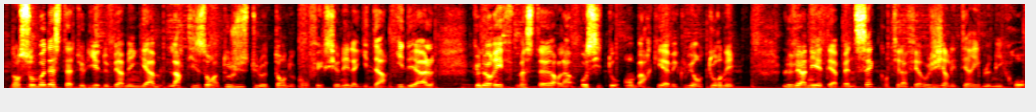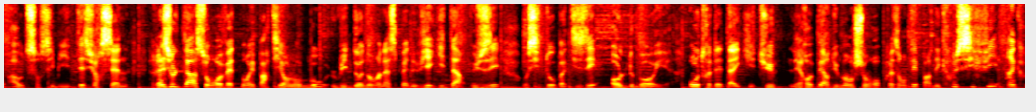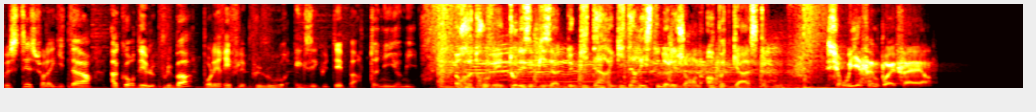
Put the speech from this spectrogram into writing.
Dans son modeste atelier de Birmingham, l'artisan a tout juste eu le temps de confectionner la guitare idéale que le Riff Master l'a aussitôt embarqué avec lui en tournée. Le vernis était à peine sec quand il a fait rugir les terribles micros à haute sensibilité sur scène. Résultat, son revêtement est parti en lambeaux, lui donnant un aspect de vieille guitare usée, aussitôt baptisé Old Boy. Autre détail qui tue, les repères du manche sont représentés par des crucifix incrustés sur la guitare, accordés le plus bas pour les riffs les plus lourds exécutés par Tony Yomi. Retrouvez tous les épisodes de Guitare et guitaristes de légende en podcast sur wfm.fr.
